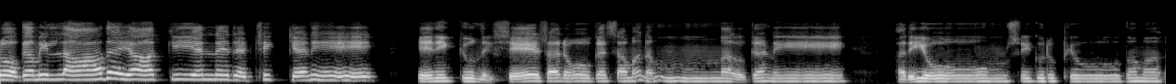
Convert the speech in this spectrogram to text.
രോഗമില്ലാതെയാക്കി എന്നെ രക്ഷിക്കണേ. എനിക്കു നിശേഷ രോഗശമനം നൽകണേ. ഹരി ഓം ശ്രീ ഗുരുഭ്യോ നമഃ.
